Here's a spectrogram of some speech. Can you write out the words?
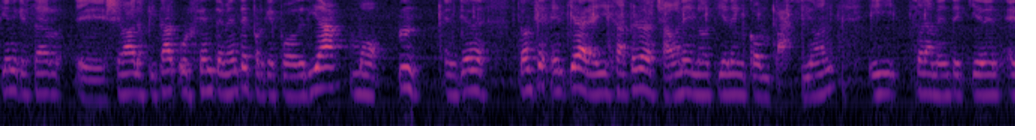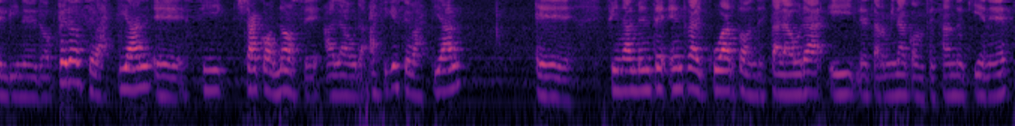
tiene que ser eh, llevada al hospital urgentemente porque podría mo mm, ¿entiendes? Entonces él quiere a la hija, pero los chabones no tienen compasión y solamente quieren el dinero. Pero Sebastián eh, sí ya conoce a Laura, así que Sebastián eh, finalmente entra al cuarto donde está Laura y le termina confesando quién es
